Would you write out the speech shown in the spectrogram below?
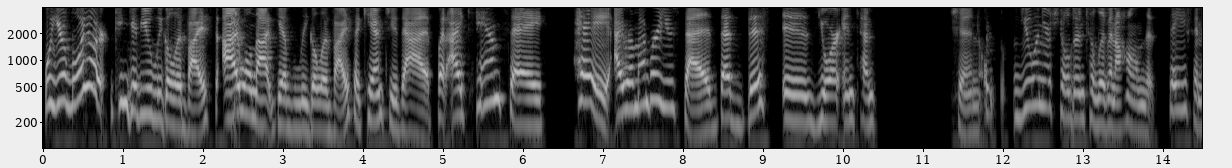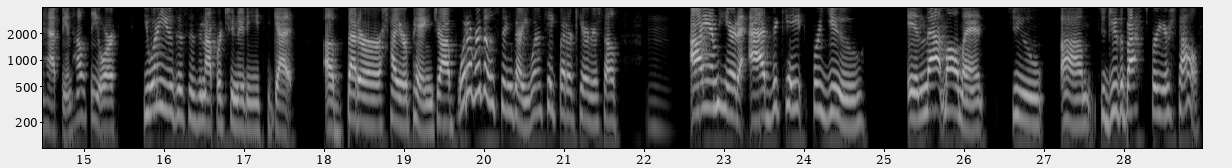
Well, your lawyer can give you legal advice. I will not give legal advice. I can't do that. But I can say, hey, I remember you said that this is your intention, you and your children to live in a home that's safe and happy and healthy, or you want to use this as an opportunity to get a better, higher paying job, whatever those things are. You want to take better care of yourself. Mm. I am here to advocate for you in that moment to um, to do the best for yourself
